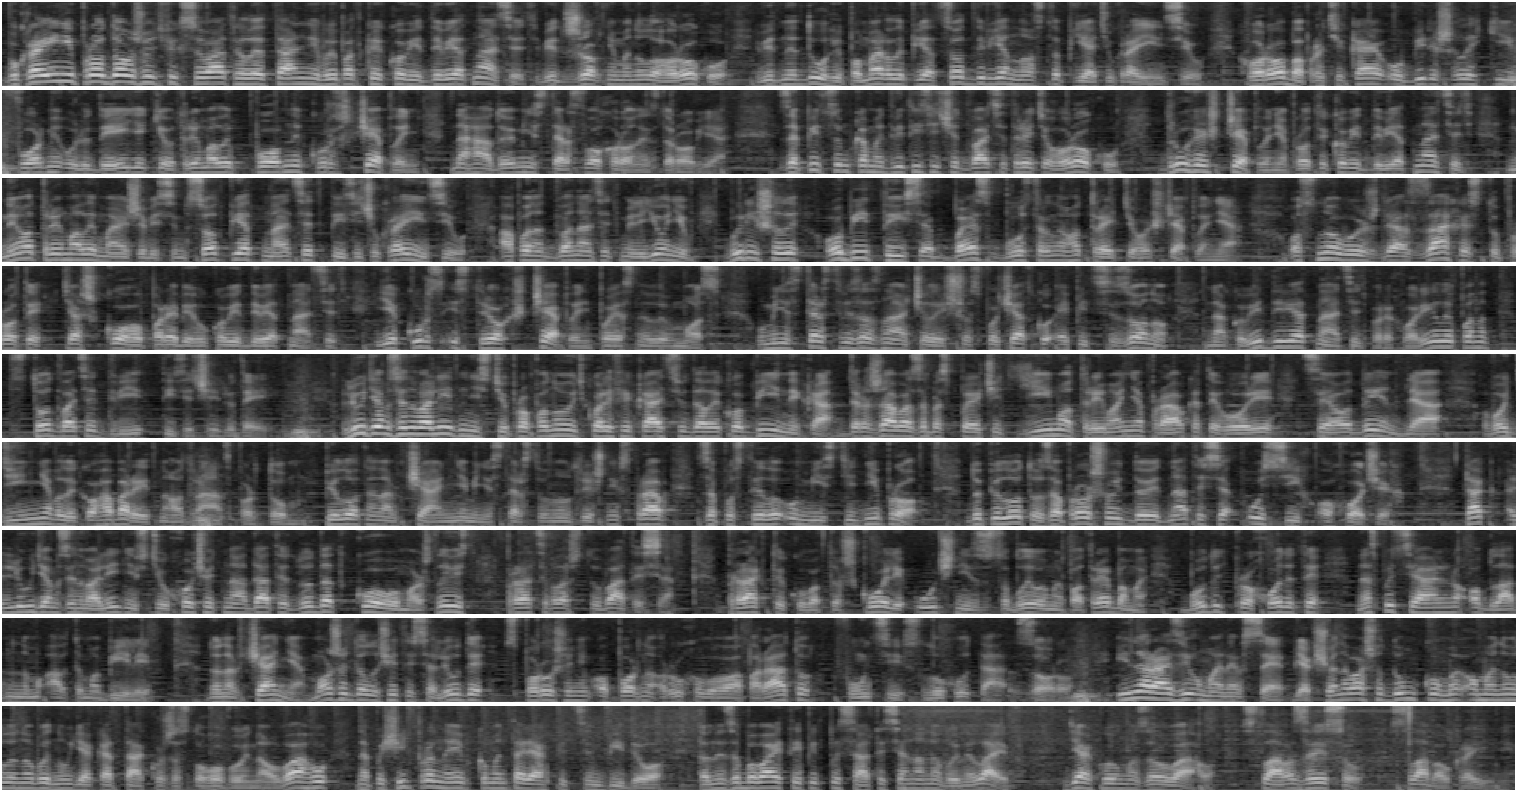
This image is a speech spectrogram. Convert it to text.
В Україні продовжують фіксувати летальні випадки COVID-19. Від жовтня минулого року від недуги померли 595 українців. Хвороба протікає у більш легкій формі у людей, які отримали повний курс щеплень. Нагадує Міністерство охорони здоров'я. За підсумками 2023 року, друге щеплення проти COVID-19 не отримали майже 815 тисяч українців, а понад 12 мільйонів вирішили обійтися без бустерного третього щеплення. Основою ж для захисту проти тяжкого перебігу COVID-19 є курс із трьох щеплень, пояснили в МОЗ. У міністерстві зазначили, що з початку епідсезону на COVID-19 перехворіли понад 122 тисячі людей. Людям з інвалідністю пропонують кваліфікацію далекобійника. Держава забезпечить їм отримання прав категорії С1 для водіння великогабаритного транспорту. Пілотне навчання Міністерство внутрішніх справ запустило у місті Дніпро. До пілоту запрошують доєднатися усіх охочих. Так, людям з інвалідністю хочуть надати додаткову можливість працевлаштуватися. Практику в автошколі учні з особливими потребами будуть проходити на спеціально обладнаному автомобілі. До навчання можуть долучитися люди з порушенням опорно-рухового апарату, функцій слуху та зору. І наразі у мене все. Якщо на вашу думку ми оминули новину, яка також заслуговує на увагу, напишіть про неї в коментарях під цим відео. Та не забувайте підписатися на новини Лайф. Дякуємо за увагу. Слава ЗСУ! Слава Україні!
